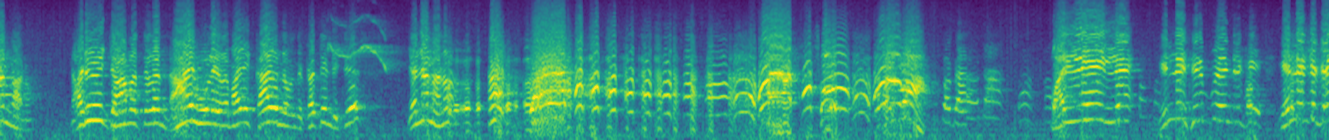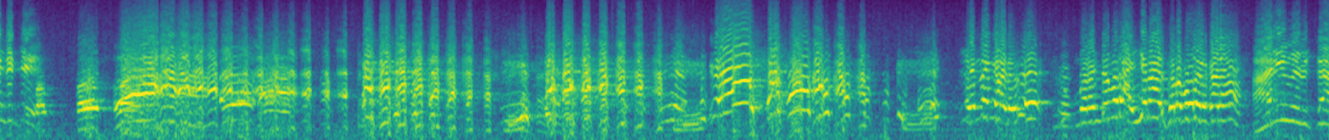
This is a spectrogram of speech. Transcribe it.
என்ன காணும் நடு ஜாமத்துல நாய் ஊழியர் மாதிரி காதல வந்து கத்திண்டுச்சு என்ன காணும் பல்லே இல்ல என்ன சிரிப்பு வேண்டிருக்கு என்னத்தை கண்டிட்டு என்ன காடுது ரெண்டு பேரும் ஐயனார் சில போல இருக்கா அறிவு இருக்கா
